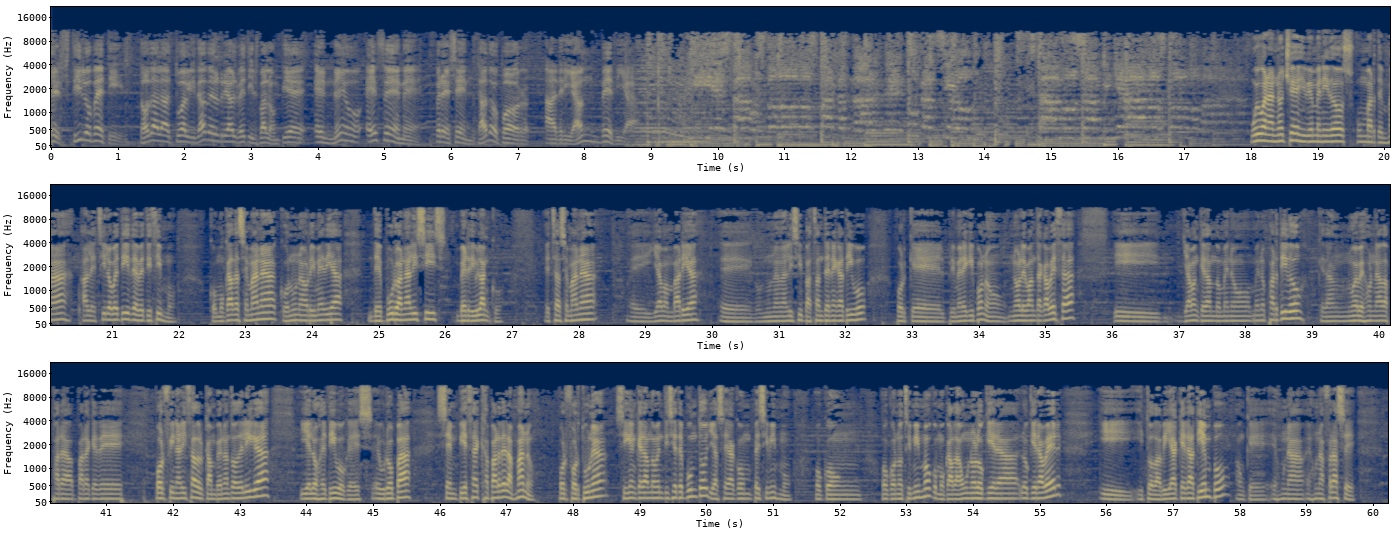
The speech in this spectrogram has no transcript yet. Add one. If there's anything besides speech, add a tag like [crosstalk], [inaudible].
Estilo Betis. Toda la actualidad del Real Betis Balompié en Neo FM. Presentado por Adrián Bedia. Muy buenas noches y bienvenidos un martes más al estilo Betis de Beticismo. Como cada semana, con una hora y media de puro análisis verde y blanco. Esta semana eh, ya van varias, eh, con un análisis bastante negativo, porque el primer equipo no, no levanta cabeza y ya van quedando menos, menos partidos, quedan nueve jornadas para, para que dé por finalizado el campeonato de liga y el objetivo que es Europa se empieza a escapar de las manos. Por fortuna siguen quedando 27 puntos, ya sea con pesimismo o con, o con optimismo, como cada uno lo quiera, lo quiera ver. Y, todavía queda tiempo, aunque es una, es una frase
